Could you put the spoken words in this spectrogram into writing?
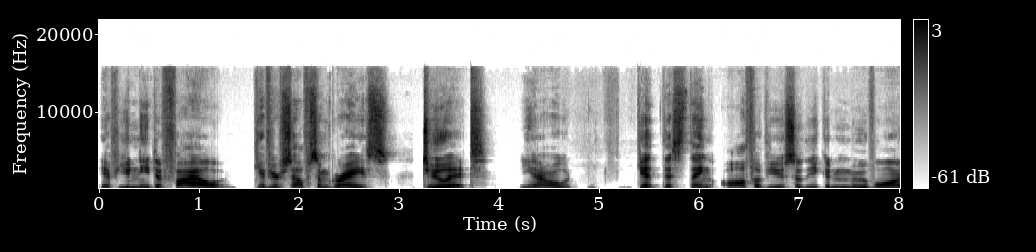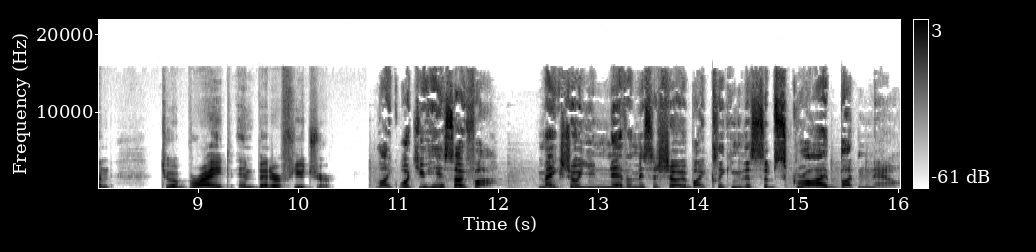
If you need to file, give yourself some grace. Do it. You know, get this thing off of you so that you can move on to a bright and better future. Like what you hear so far. Make sure you never miss a show by clicking the subscribe button now.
